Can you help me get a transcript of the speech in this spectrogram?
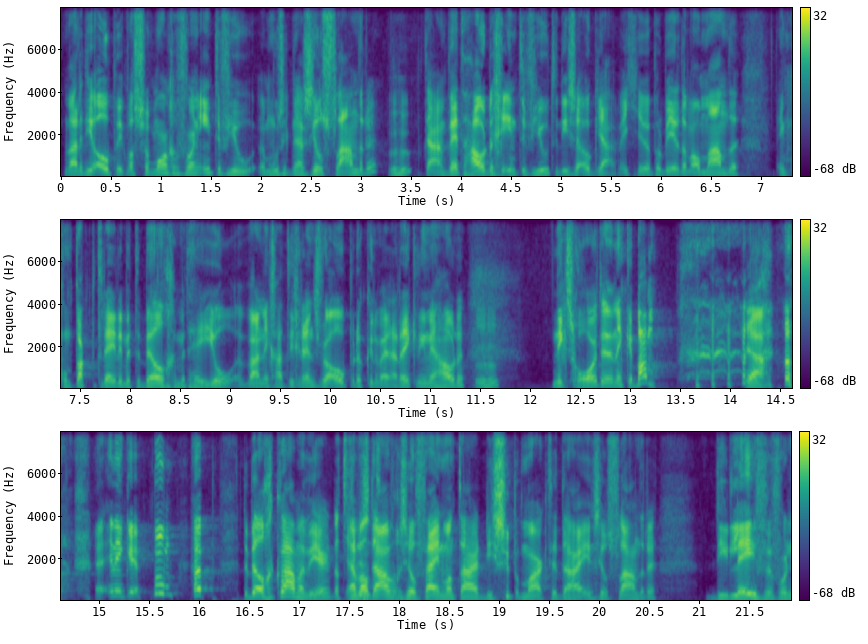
waren die open. Ik was vanmorgen voor een interview, eh, moest ik naar Zeeuws-Vlaanderen. Mhm. daar een wethouder geïnterviewd. En die zei ook, ja, weet je, we proberen dan al maanden in contact te treden met de Belgen. Met, hey joh, wanneer gaat die grens weer open? Dan kunnen wij daar rekening mee houden. Mhm. Niks gehoord. En in één keer, bam! Ja, In één keer, boem, hup. De Belgen kwamen weer. Dat Ja, want- ze daar overigens heel fijn. Want daar, die supermarkten daar in Zeeuws-Vlaanderen... die leven voor 90%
